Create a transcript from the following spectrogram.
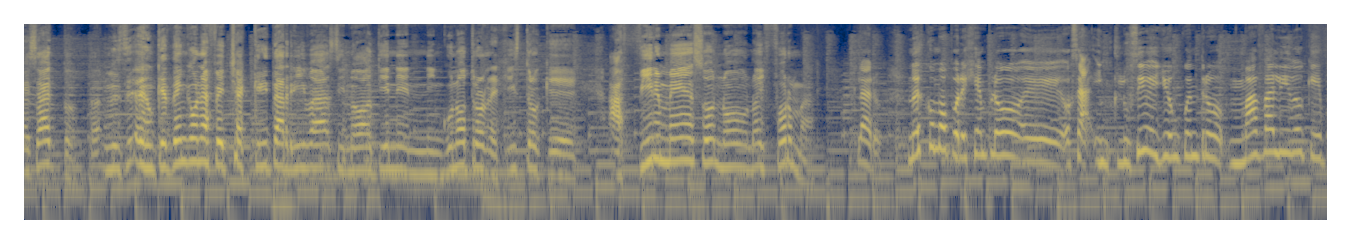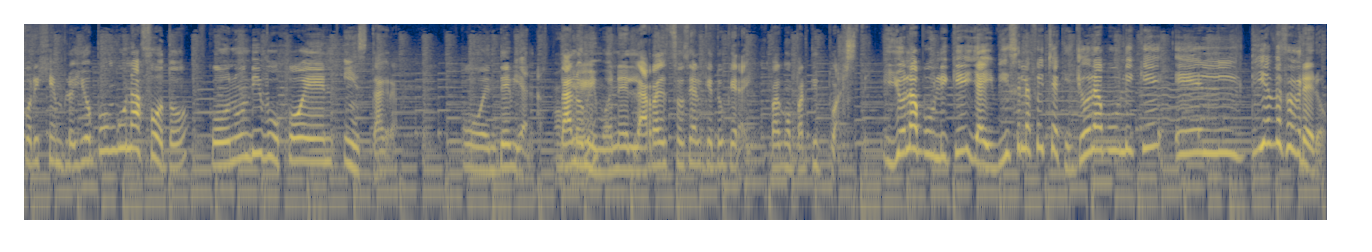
Exacto. Aunque tenga una fecha escrita arriba, si no tiene ningún otro registro que afirme eso, no, no hay forma. Claro, no es como por ejemplo, eh, o sea, inclusive yo encuentro más válido que por ejemplo yo pongo una foto con un dibujo en Instagram o en DeviantArt, da Ok. lo mismo, en la red social que tú queráis para compartir tu arte. Y yo la publiqué y ahí dice la fecha que yo la publiqué el 10 de febrero.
